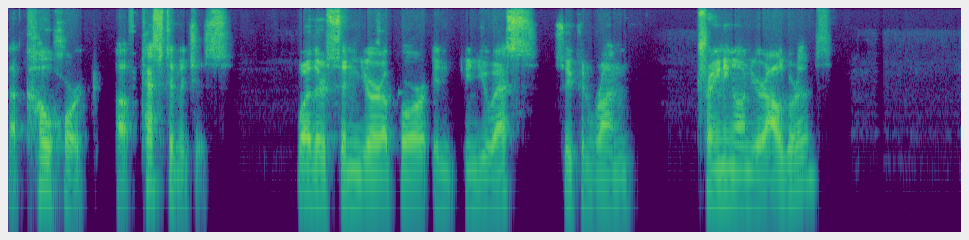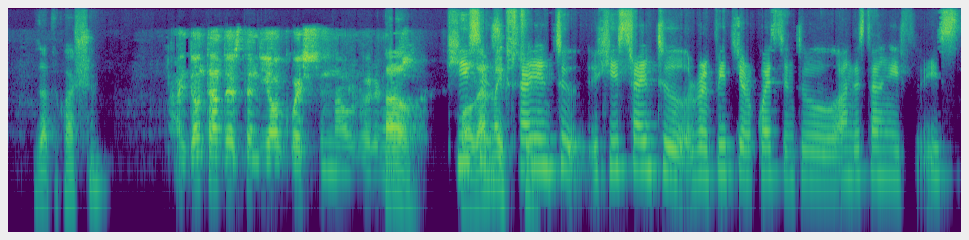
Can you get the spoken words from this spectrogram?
a cohort of test images? Whether it's in Europe or in, in US, so you can run training on your algorithms? Is that the question? I don't understand your question now very much. Oh, He's that is makes two- trying to, he's trying to repeat your question to understand if is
